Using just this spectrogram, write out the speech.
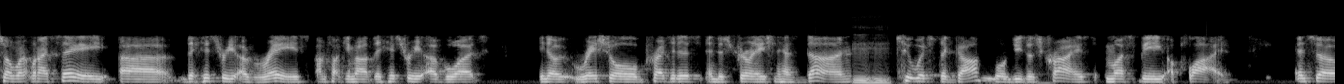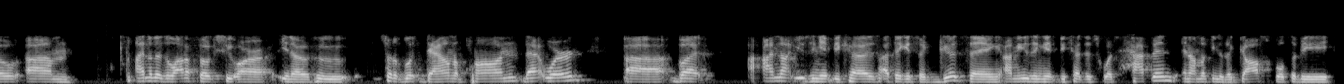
so when, when I say uh, the history of race, I'm talking about the history of what you know racial prejudice and discrimination has done, mm-hmm. to which the gospel of Jesus Christ must be applied. And so um, I know there's a lot of folks who are you know who sort of look down upon that word, uh, but I'm not using it because I think it's a good thing. I'm using it because it's what's happened, and I'm looking to the gospel to be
